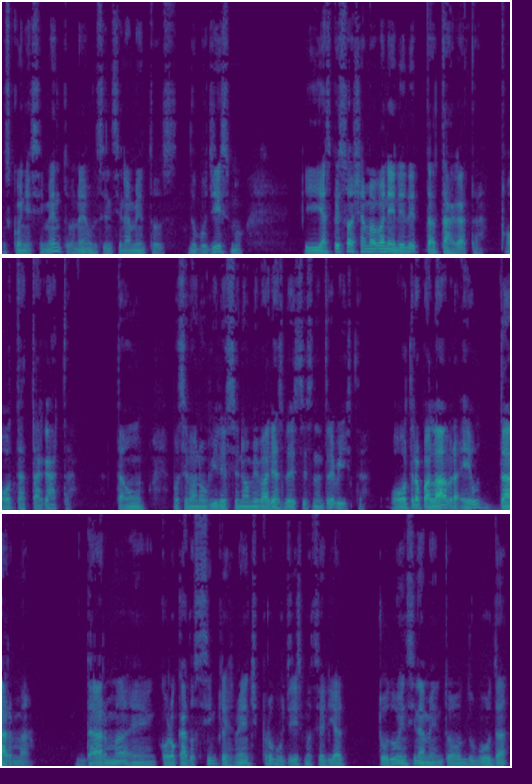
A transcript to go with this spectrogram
os conhecimentos, né, os ensinamentos do budismo, e as pessoas chamavam ele de Tathagata ou Tathagata. Então, você vai ouvir esse nome várias vezes na entrevista. Outra palavra é o Dharma. Dharma, eh, colocado simplesmente para o budismo, seria todo o ensinamento do Buda.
